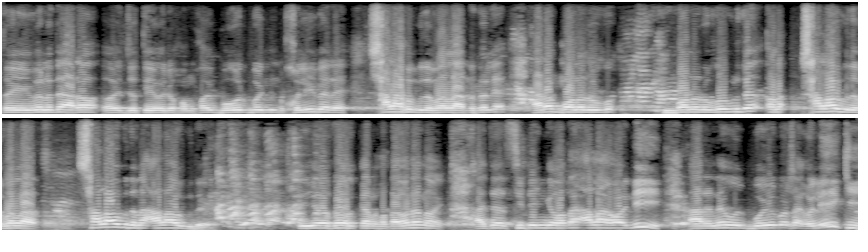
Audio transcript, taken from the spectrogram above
তো এইগুলোতে আরও ওই যদি হয় বউর বোন খুলি বেড়ে শালা হবুদে হলে আরও বনের উপর বনের উপর বুঝে শালা হবুদে ভাল্লার শালা হবুদে না আলা হবুদে ইয়ে তো কার কথা মনে নয় আচ্ছা সিটিং এর কথা আলা হয়নি আর এনে ওই বইয়ের ভাষা হইলে কি?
